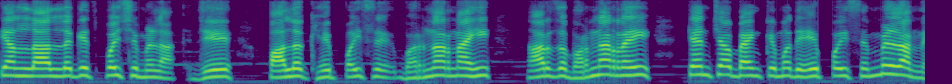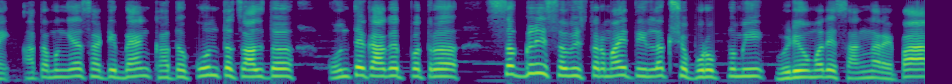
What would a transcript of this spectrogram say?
त्यांना लगेच पैसे मिळणार. जे पालक हे पैसे भरणार नाही अर्ज भरणार नाही त्यांच्या बँकेमध्ये हे पैसे मिळणार नाही. आता मग यासाठी बँक खातं कोणतं चालतं? कोणते कागदपत्र? सगळी सविस्तर माहिती लक्षपूर्वक तुम्ही व्हिडिओमध्ये सांगणार आहे. पहा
